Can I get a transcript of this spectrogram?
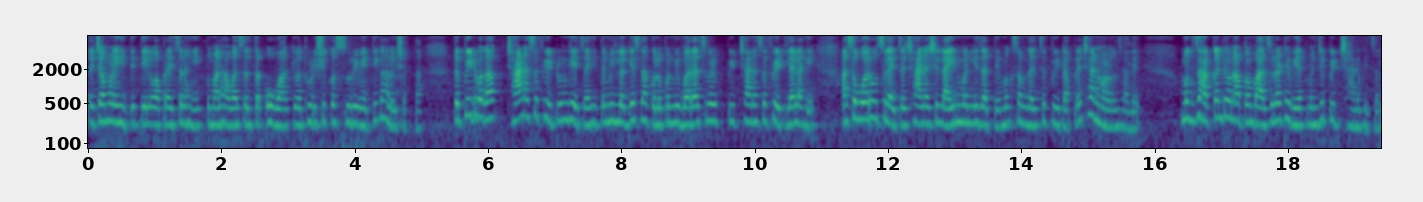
त्याच्यामुळे ही ते तेल वापरायचं नाही. तुम्हाला हवं असेल तर ओवा किंवा थोडीशी कसुरी मेथी घालू शकता. तर पीठ बघा छान असं फेटून घ्यायचं आहे. तर मी लगेच दाखवलं पण मी बराच वेळ पीठ छान असं फेटलेलं आहे. असं वर उचलायचं छान अशी लाईन बनली जाते. मग समजायचं पीठ आपलं छान मळून झालं आहे मग झाकण ठेवून आपण बाजूला ठेवूयात म्हणजे पीठ छान भिजल.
